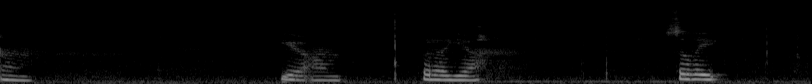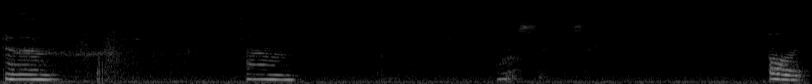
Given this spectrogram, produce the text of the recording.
Um, yeah, um, but uh, yeah. So they, and then, um, what else was I gonna say? Oh,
